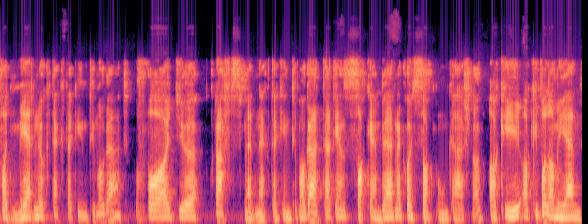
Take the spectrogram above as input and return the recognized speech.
vagy mérnöknek tekinti magát, vagy craftsmannek tekinti magát, tehát ilyen szakembernek vagy szakmunkásnak, aki, aki valamilyen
